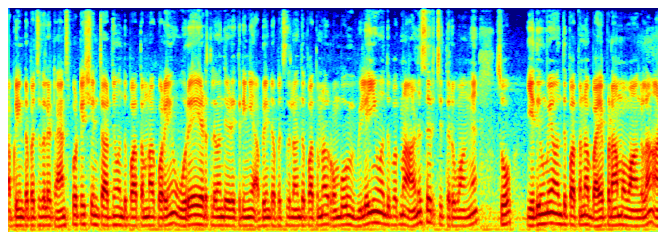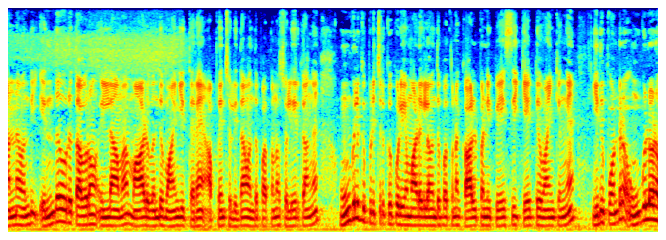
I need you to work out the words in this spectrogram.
அப்படின்ற பட்சத்தில் டிரான்ஸ்போர்ட்டேஷன் சார்ஜும் வந்து பார்த்தோம்னா குறையும். ஒரே இடத்துல வந்து எடுக்கிறீங்க அப்படின்ற பட்சத்தில் வந்து பார்த்தோம்னா ரொம்பவும் விலையும் வந்து பார்த்தோம்னா அனுசரித்து தருவாங்க. ஸோ எதுவுமே வந்து பார்த்தோம்னா பயப்படாமல் வாங்கலாம். அண்ணன் வந்து எந்த ஒரு தவறும் இல்லாமல் மாடு வந்து வாங்கி தரேன் அப்படின்னு சொல்லி தான் வந்து பார்த்தோம்னா சொல்லியிருக்காங்க. உங்களுக்கு பிடிச்சிருக்கக்கூடிய மாடுகளை வந்து பார்த்தோம்னா கால் பண்ணி பேசி கேட்டு வாங்கிக்கோங்க. இது போன்ற உங்களோட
